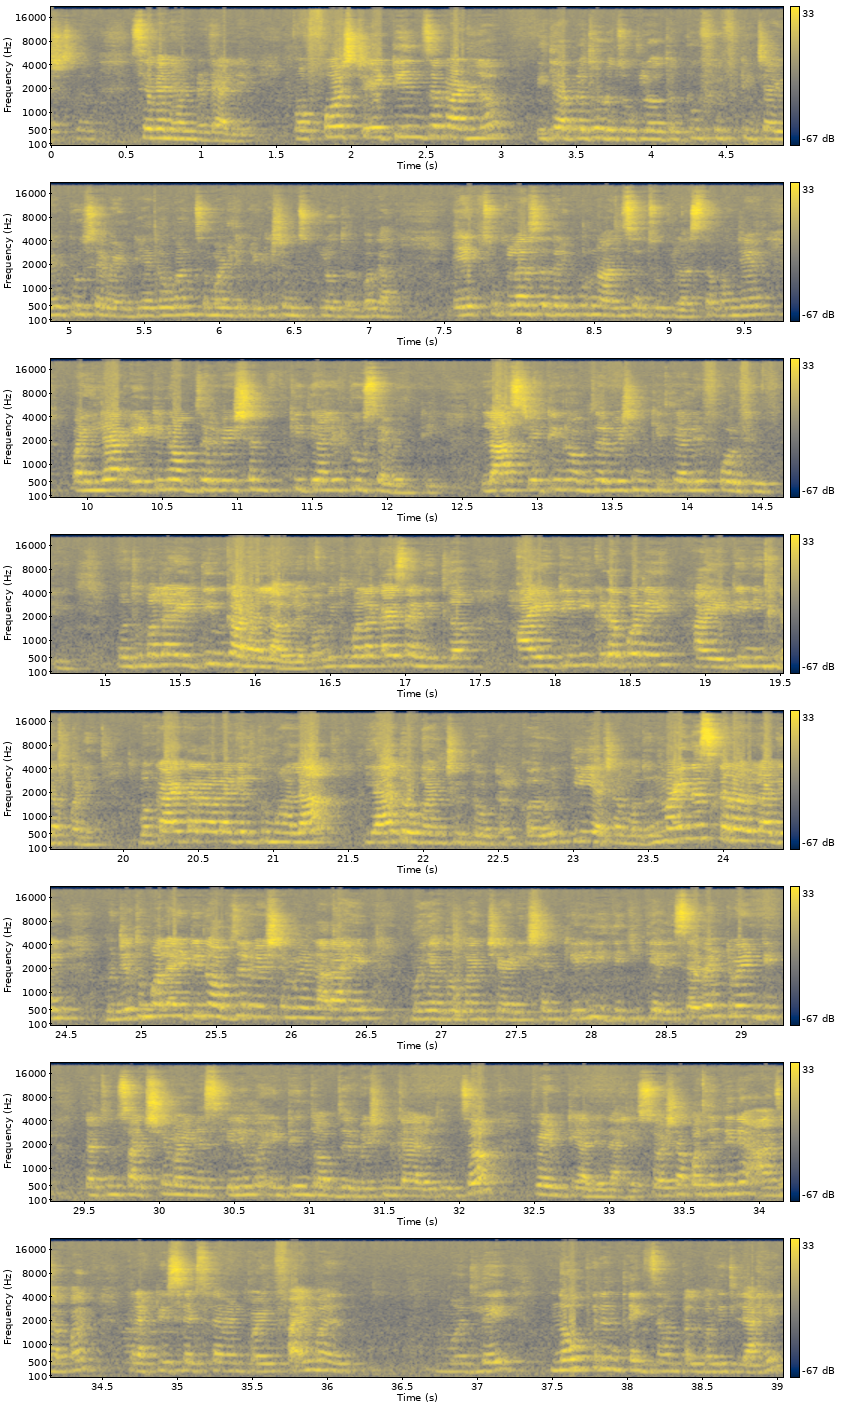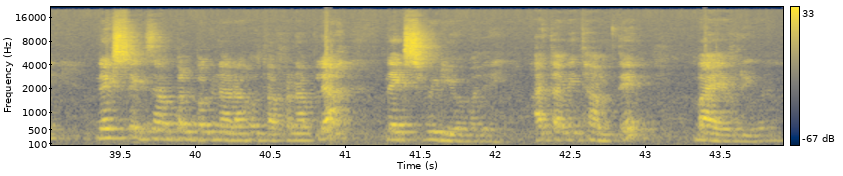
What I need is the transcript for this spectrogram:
सेवन हंड्रेड आले. मग फर्स्ट एटीनचं काढलं इथे आपलं थोडं चुकलं होतं टू फिफ्टीच्या टू सेव्हन्टी या दोघांचं मल्टिप्लिकेशन चुकलं होतं बघा. एक चुकलं असतं तरी पूर्ण आन्सर चुकलं असतं. म्हणजे पहिल्या एटीन ऑब्झर्वेशन किती आले? Two seventy last eighteen observation किती आले? फोर फिफ्टी मग तुम्हाला एटीन काढायला लावले मग मी तुम्हाला काय सांगितलं? हा एटीन इकडं पण आहे हा एटीन इकडं पण आहे. मग काय करावं लागेल तुम्हाला? या दोघांची टोटल करून ती याच्यामधून मायनस करावी लागेल. म्हणजे तुम्हाला एटीन ऑब्झर्वेशन मिळणार आहे. मग या दोघांची ऍडिशन केली ती किती आली? सेव्हन ट्वेंटी त्यातून सातशे मायनस केली मग एटीन ऑब्झर्वेशन काय आलं? तुमचं ट्वेंटी आलेलं आहे. सो अशा पद्धतीने आज आपण practice set seven point five मधले. नऊ पर्यंत एक्झाम्पल बघितले आहे. नेक्स्ट एक्झाम्पल बघणार आहोत आपण आपल्या नेक्स्ट व्हिडिओमध्ये आता मी थांबते. Bye everyone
